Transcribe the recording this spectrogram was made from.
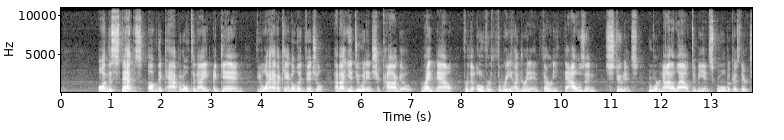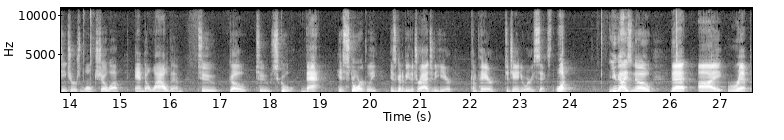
on the steps of the Capitol tonight. Again, if you want to have a candlelit vigil, how about you do it in Chicago right now for the over 330,000 students who are not allowed to be in school because their teachers won't show up and allow them to go to school. That, historically, is going to be the tragedy here compared to January 6th. Look, you guys know that I rip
